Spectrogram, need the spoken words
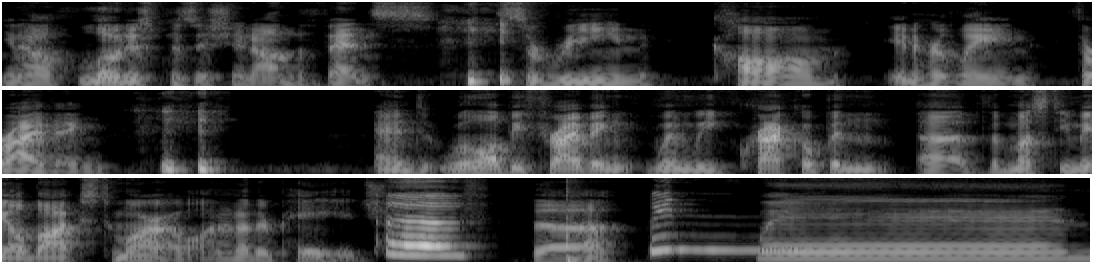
you know, lotus position on the fence, serene, calm in her lane, thriving. and we'll all be thriving when we crack open uh, the musty mailbox tomorrow on another page of the win. win.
